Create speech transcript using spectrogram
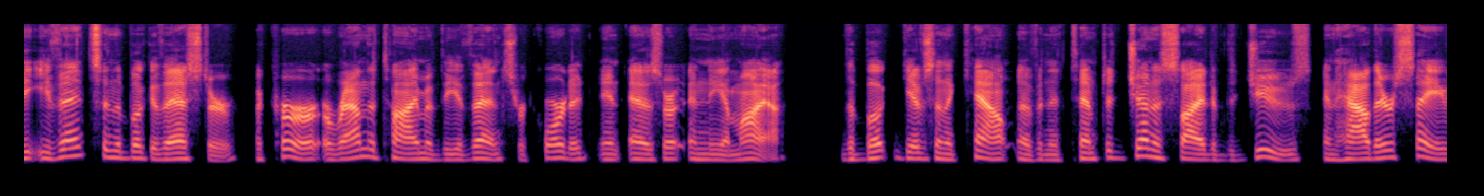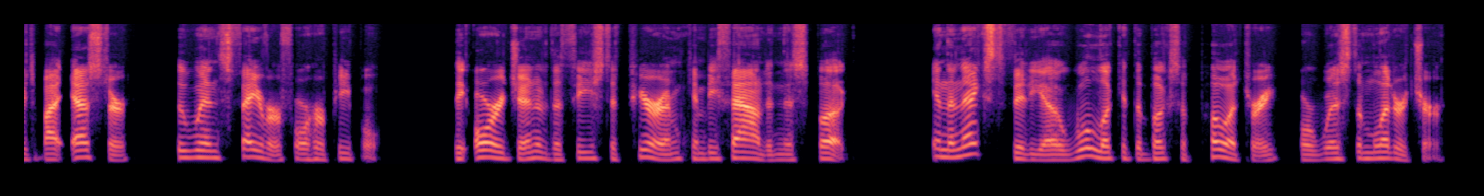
The events in the book of Esther occur around the time of the events recorded in Ezra and Nehemiah. The book gives an account of an attempted genocide of the Jews and how they're saved by Esther, who wins favor for her people. The origin of the Feast of Purim can be found in this book. In the next video, we'll look at the books of poetry or wisdom literature.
